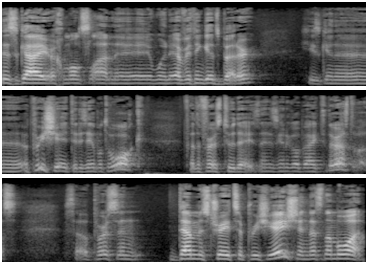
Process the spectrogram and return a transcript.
this guy, uh, when everything gets better, he's going to appreciate that he's able to walk for the first two days. Then he's going to go back to the rest of us. So a person demonstrates appreciation. That's number one.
